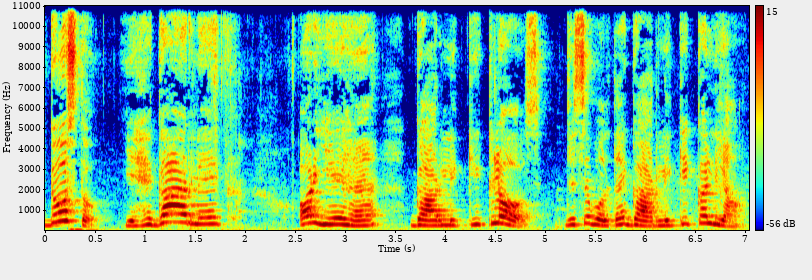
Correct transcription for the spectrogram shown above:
दोस्तों ये है गार्लिक और ये है गार्लिक की क्लोज, जिसे बोलते हैं गार्लिक की कलियाँ।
